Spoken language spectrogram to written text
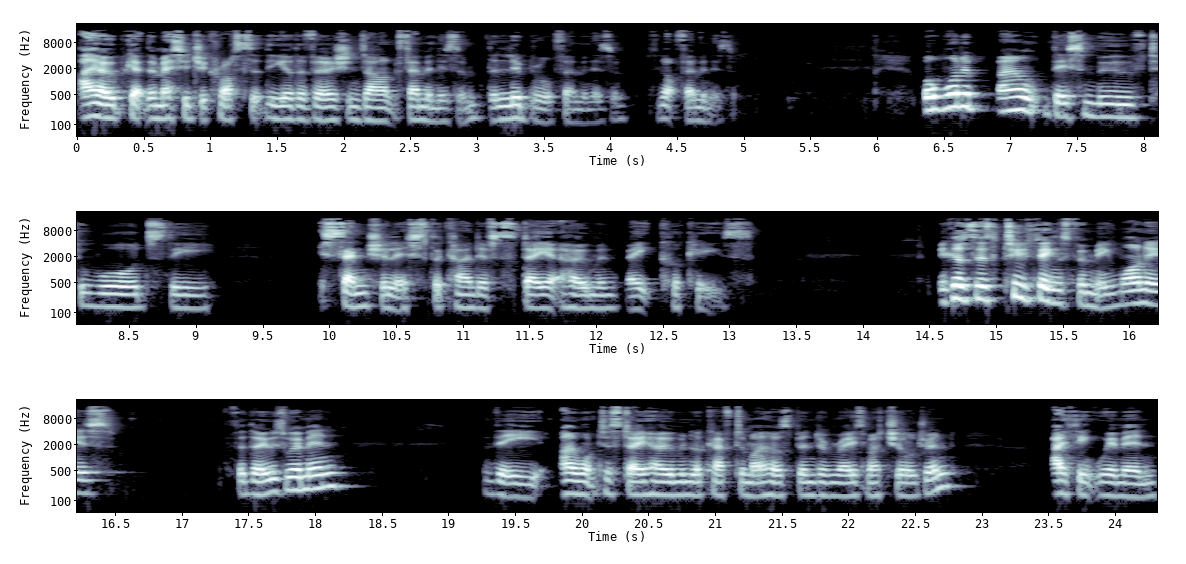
I hope, get the message across that the other versions aren't feminism, the liberal feminism. It's not feminism. But what about this move towards the essentialist, the kind of stay at home and bake cookies? Because there's two things for me. One is for those women, the I want to stay home and look after my husband and raise my children. I think women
